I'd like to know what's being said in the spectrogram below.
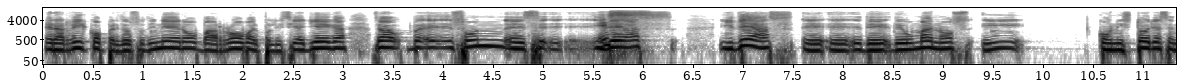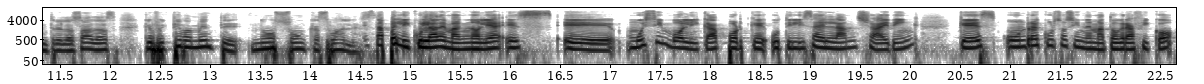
Era rico, perdió su dinero, va, roba, el policía llega. O sea, eh, son eh, ideas, ideas eh, de, de humanos y con historias entrelazadas que efectivamente no son casuales. Esta película de Magnolia es eh, muy simbólica porque utiliza el lamp shading, que es un recurso cinematográfico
